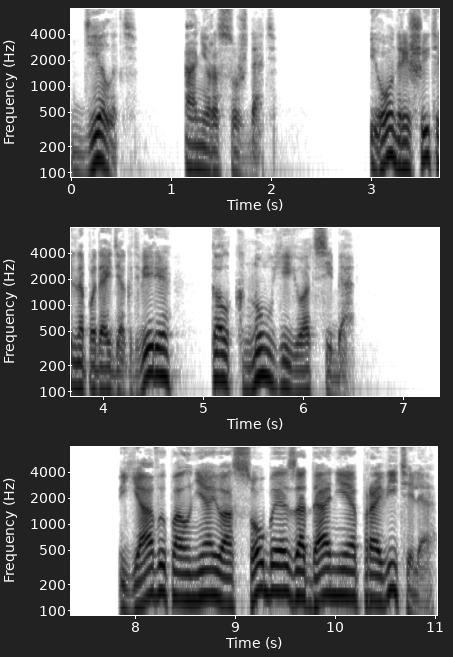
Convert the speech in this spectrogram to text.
Делать, а не рассуждать. И он, решительно подойдя к двери, толкнул ее от себя. «Я выполняю особое задание правителя».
